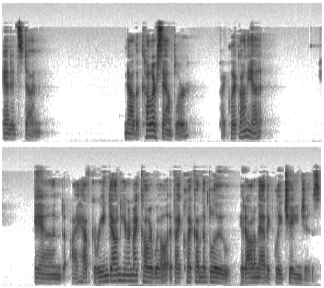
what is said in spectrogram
and it's done. Now the color sampler, if I click on it, and I have green down here in my color wheel, if I click on the blue, it automatically changes.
